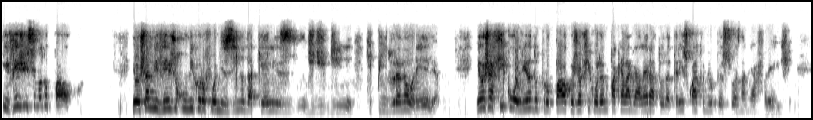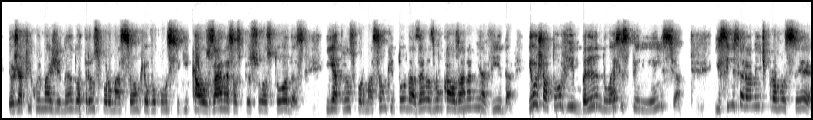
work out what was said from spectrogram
me vejo em cima do palco. Eu já me vejo com um microfonezinho daqueles de, de, de que pendura na orelha. Eu já fico olhando para o palco, eu já fico olhando para aquela galera toda, 3, 4 mil pessoas na minha frente. Eu já fico imaginando a transformação que eu vou conseguir causar nessas pessoas todas e a transformação que todas elas vão causar na minha vida. Eu já estou vibrando essa experiência e, sinceramente, para você,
